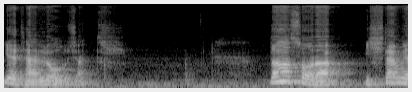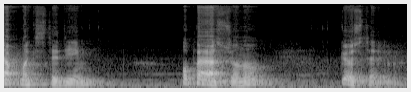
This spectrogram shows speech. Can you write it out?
yeterli olacaktır. Daha sonra işlem yapmak istediğim operasyonu gösteriyorum.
